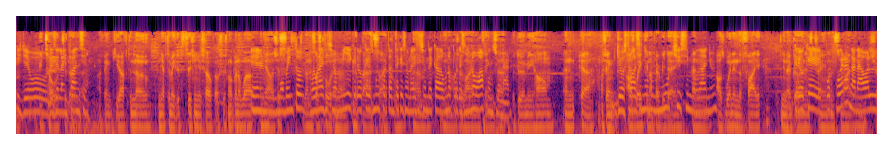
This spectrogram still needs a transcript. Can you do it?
y- llevo desde la infancia. there. I think you have to know and you have to make the decision yourself, else it's not going to work. En just, momento fue una decisión mía y creo que es muy importante que sea una decisión de cada Um, uno you know, porque si no, no va a funcionar. Yo estaba day muchísimo daño. Creo que por fuera ganaba el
